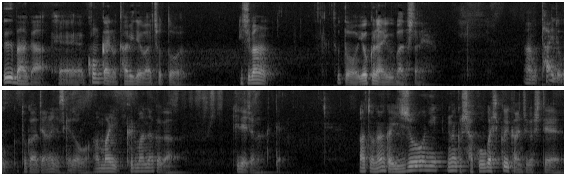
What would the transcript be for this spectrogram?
ウーバーが、えー、今回の旅ではちょっと一番ちょっと良くないウーバーでしたね。あの態度とかじゃないんですけどあんまり車の中が綺麗じゃなくてあとなんか異常になんか車高が低い感じがして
